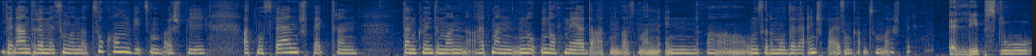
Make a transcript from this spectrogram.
Wenn andere Messungen dazukommen, wie zum Beispiel Atmosphärenspektren, dann könnte man, hat man no, noch mehr Daten, was man in äh, unsere Modelle einspeisen kann zum Beispiel. Erlebst du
